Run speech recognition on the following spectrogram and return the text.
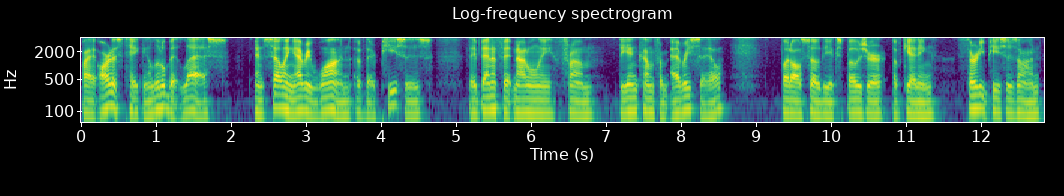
by artists taking a little bit less and selling every one of their pieces, they benefit not only from the income from every sale, but also the exposure of getting 30 pieces on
